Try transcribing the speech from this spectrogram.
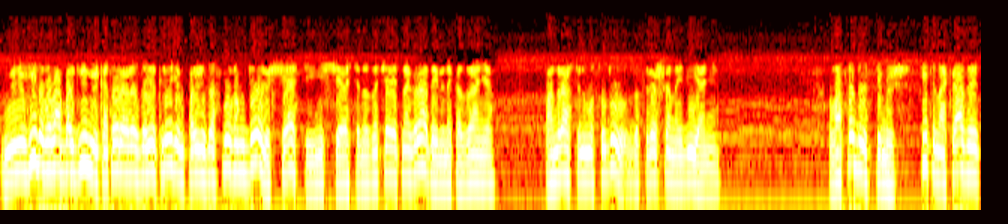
Немезида была богиней, которая раздает людям по их заслугам долю счастья и несчастья, назначает награды или наказания по нравственному суду за совершенное деяние. В особенности мстит и наказывает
